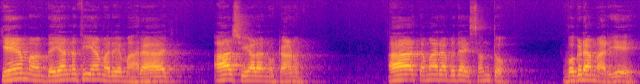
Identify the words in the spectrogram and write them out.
કેમ? દયા નથી એમ? અરે મહારાજ, આ શિયાળાનું ટાણું. આ તમારા બધાય સંતો વગડામાં રે.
